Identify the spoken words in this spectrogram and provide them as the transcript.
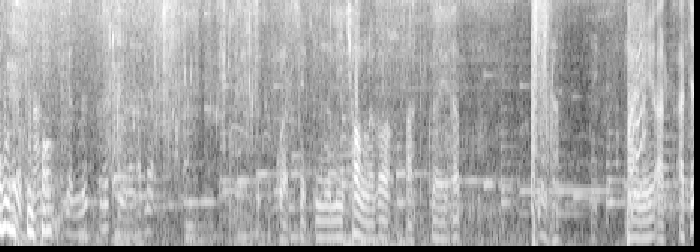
อุ้ยน้ำยังลึกลึกอยู่นะครับเนี่ยกวาดเสร็จมันมีช่องแล้วก็ปักเลยครับนี่ครับนี่ไมานี้อาจอาจจะ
